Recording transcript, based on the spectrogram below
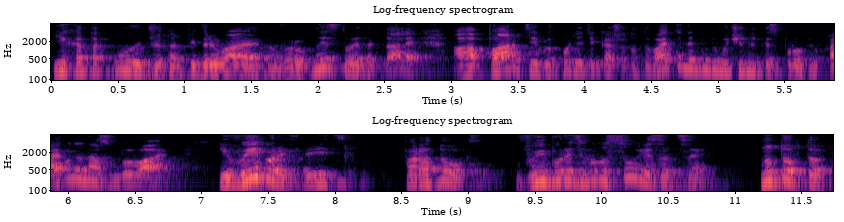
їх атакують вже там підривають там виробництво і так далі. А партії виходять і кажуть, ну давайте не будемо чинити спротив, хай вони нас вбивають. І виборець, дивіться, парадокс. Виборець голосує за це. Ну тобто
